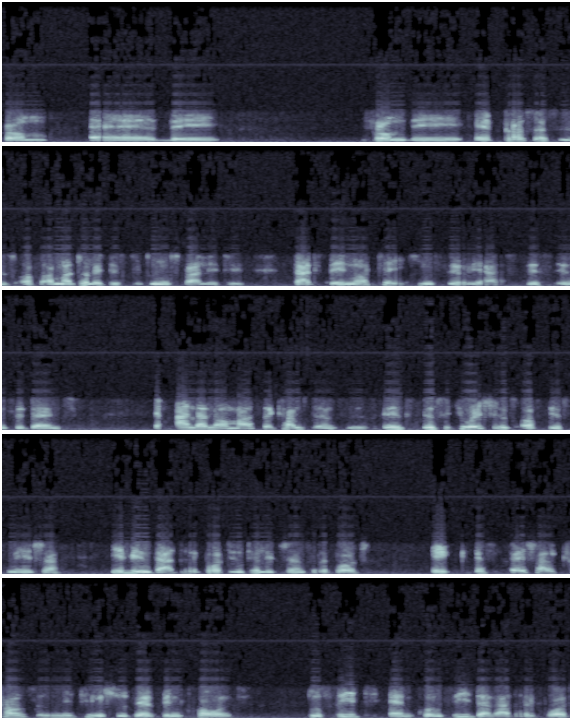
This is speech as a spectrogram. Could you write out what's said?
from uh, the from the processes of Amathole District Municipality that they're not taking serious this incident. Under normal circumstances, in, in situations of this nature, even that report, intelligence report, a, a special council meeting should have been called to sit and consider that report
